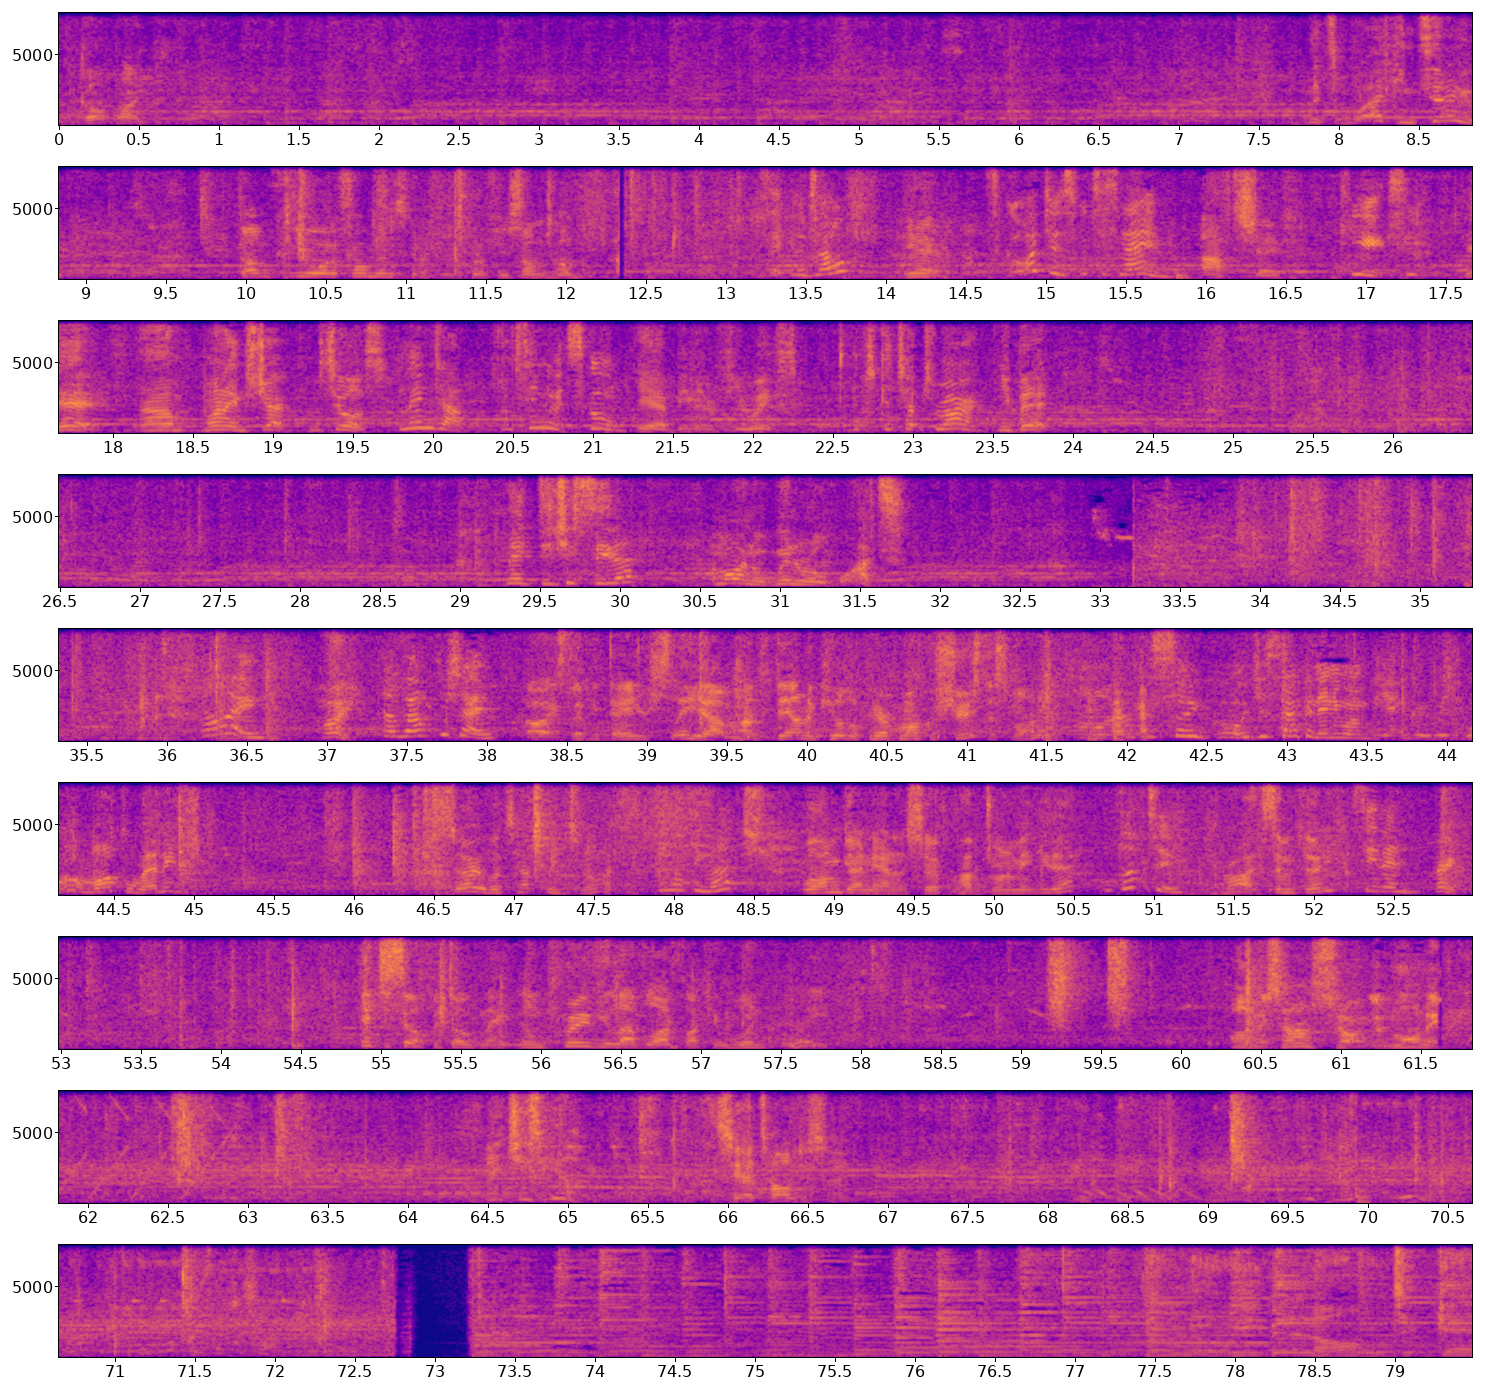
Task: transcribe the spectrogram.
never got one. And it's working too. Dom, can you order for me? I'm just going to put a few songs on. Is that your dog? Yeah, It's gorgeous. What's his name? aftershave. Cute. Yeah, um, my name's Jack. What's yours? Linda, I've seen you at school. Yeah, I've been there a few weeks. Let's catch up tomorrow. You bet. Mate, did you see that? Am I on a winner or what? Hi. Hi. How's aftershave? Oh, he's living dangerously. Um, hunted down and killed a pair of Michael's shoes this morning. Oh, he's so gorgeous. How can anyone be angry with him? well, Michael managed. So, what's happening tonight? Nothing much. Well, I'm going down to the surf club. Do you want to meet me there? I'd love to. All right, 7.30? See you then. Great. Get yourself a dog, mate. It'll improve your love life like you wouldn't believe. Oh, Miss Armstrong, good morning. Mate, she's here. See, I told you so. We belong together.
